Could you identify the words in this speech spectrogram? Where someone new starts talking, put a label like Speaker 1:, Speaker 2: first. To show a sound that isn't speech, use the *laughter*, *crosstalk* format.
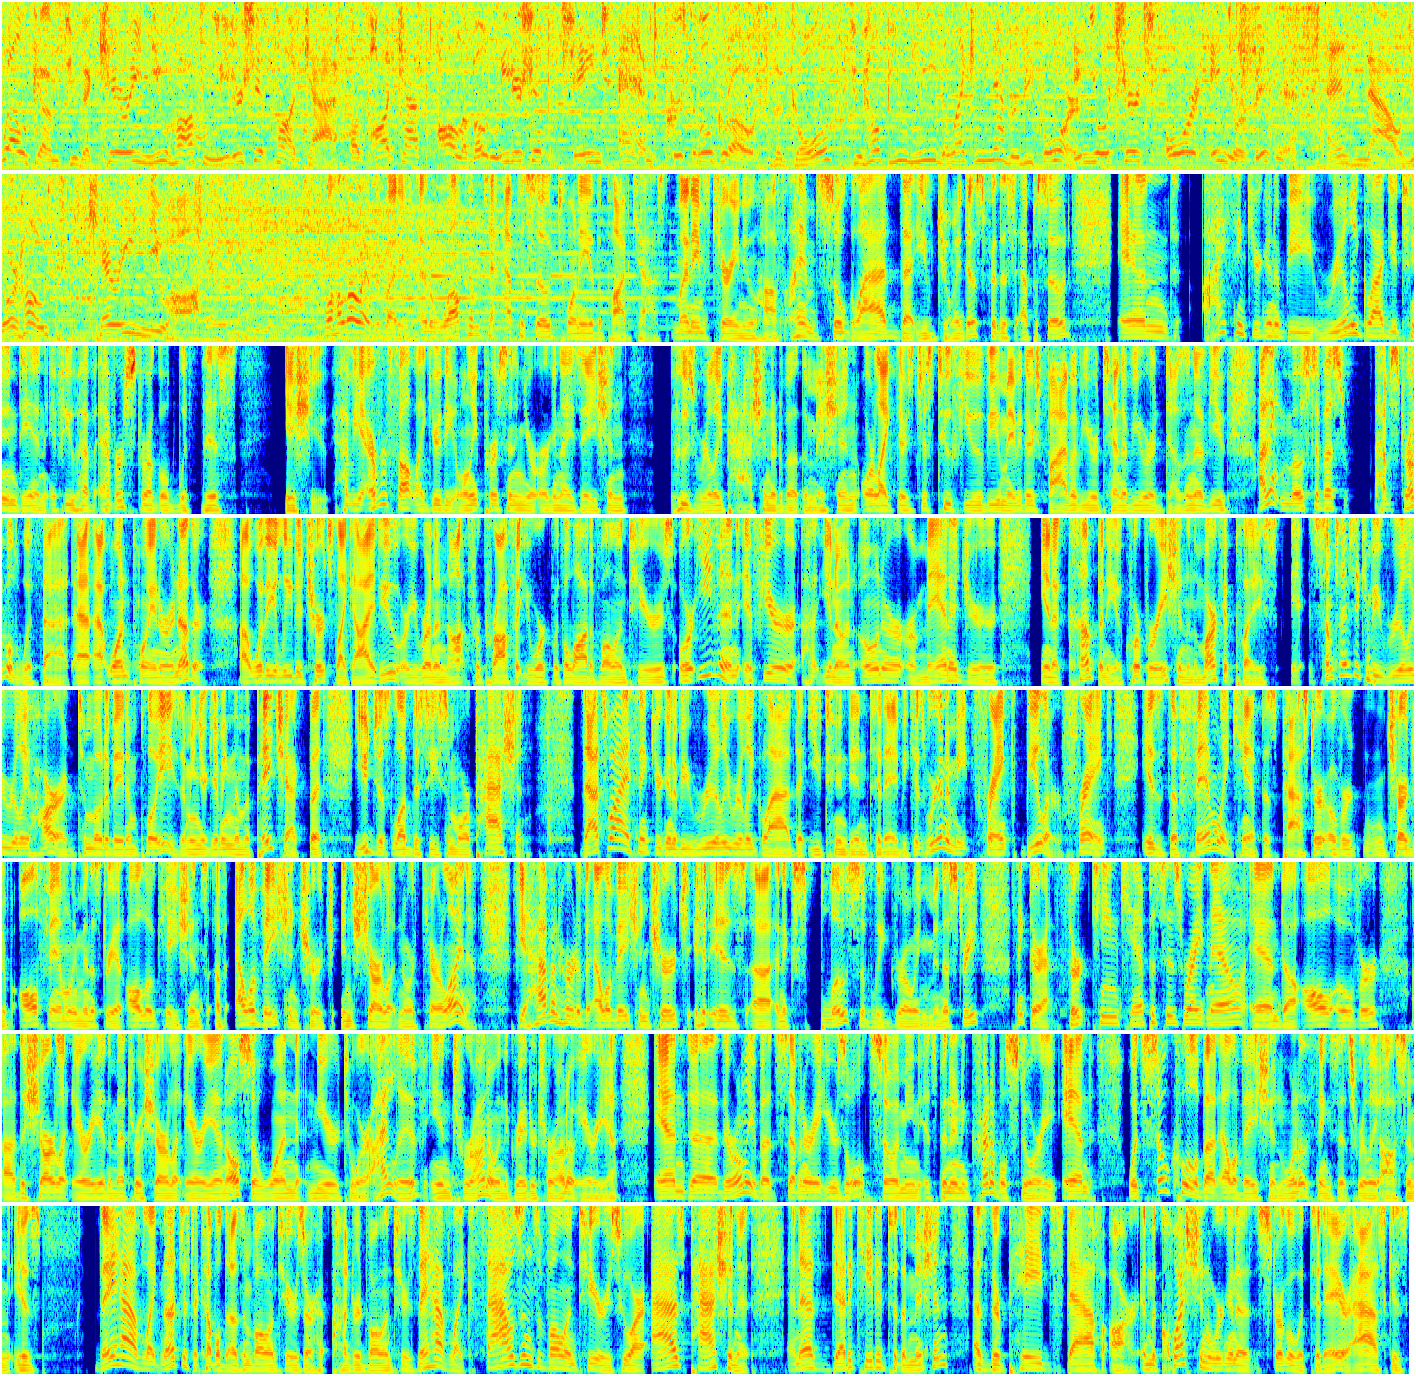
Speaker 1: Welcome to the Carey Nieuwhof Leadership Podcast, a podcast all about leadership, change, and personal growth. The goal? To help you lead like never before in your church or in your business. And now, your host, Carey Nieuwhof.
Speaker 2: Well, hello, everybody, and welcome to episode 20 of the podcast. My name is Carey Nieuwhof. I am so glad that you've joined us for this episode. And I think you're going to be really glad you tuned in if you have ever struggled with this issue. Have you ever felt like you're the only person in your organization who's really passionate about the mission or like there's just too few of you maybe there's 5 of you or 10 of you or a dozen of you i think most of us have struggled with that at, at one point or another. Uh, whether you lead a church like I do, or you run a not for profit, you work with a lot of volunteers, or even if you're, you know, an owner or manager in a company, a corporation in the marketplace, it, sometimes it can be really, really hard to motivate employees. I mean, you're giving them a paycheck, but you just love to see some more passion. That's why I think you're going to be really, really glad that you tuned in today because we're going to meet Frank Bealer. Frank is the family campus pastor over in charge of all family ministry at all locations of Elevation Church in Charlotte, North Carolina. If you haven't heard of Elevation Church, it is uh, an explosively growing ministry. I think they're at 13 campuses right now and uh, all over uh, the Charlotte area, the metro Charlotte area, and also one near to where I live in Toronto, in the greater Toronto area. And uh, they're only about seven or eight years old. So, I mean, it's been an incredible story. And what's so cool about Elevation, one of the things that's really awesome is they have like not just a couple dozen volunteers or 100 volunteers. They have like thousands of volunteers who are as passionate and as dedicated to the mission as their paid staff are. And the question we're going to struggle with today or ask is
